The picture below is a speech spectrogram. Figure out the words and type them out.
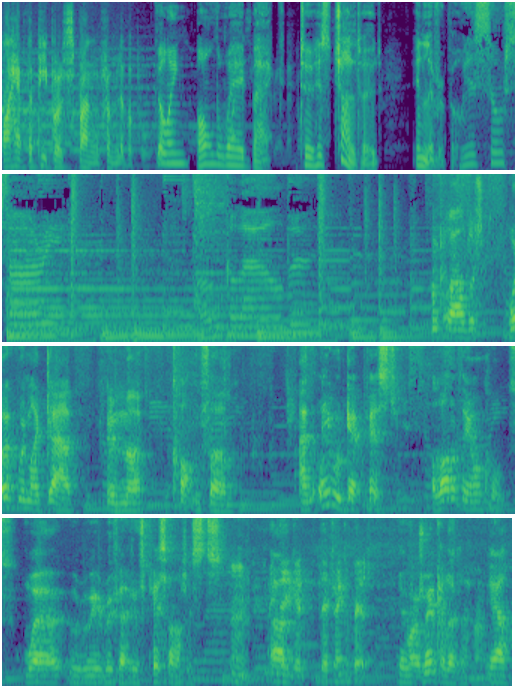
or have the people sprung from Liverpool? going all the way back to his childhood in Liverpool. We're so sorry, Uncle Albert. Uncle Albert worked with my dad in a cotton firm, and he would get pissed. A lot of the uncles were what we refer to as piss artists. Hmm. they, um, get, they drink a bit. They would drink a little, yeah.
